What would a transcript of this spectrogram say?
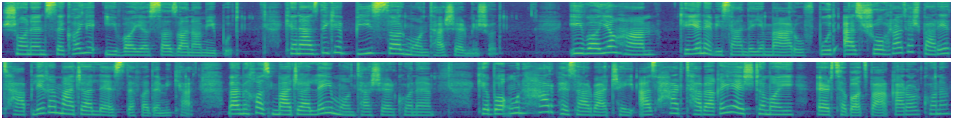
شونن سکای ایوایا سازانامی بود که نزدیک 20 سال منتشر می شد. ایوایا هم که یه نویسنده معروف بود از شهرتش برای تبلیغ مجله استفاده می کرد و می‌خواست مجله منتشر کنه که با اون هر پسر بچه ای از هر طبقه اجتماعی ارتباط برقرار کنه.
